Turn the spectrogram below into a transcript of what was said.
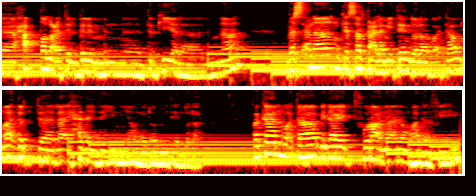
وحق طلعت البلم من آه، تركيا لليونان. بس أنا انكسرت على 200 دولار وقتها وما قدرت ألاقي حدا يديني إياهم لدول 200 دولار. فكان وقتها بداية فراقنا أنا وهذا رفيقي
